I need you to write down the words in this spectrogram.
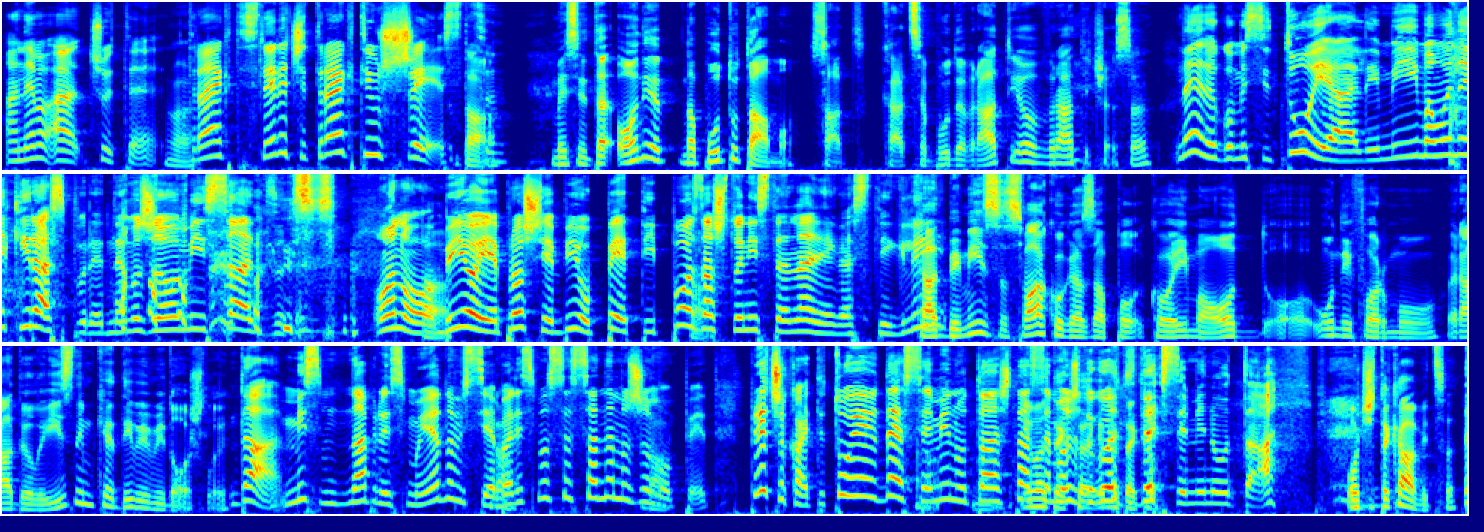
a nema, a čujte, Da. trajekt, sljedeći trajekt je u šest. Da. Mislim, ta, on je na putu tamo. Sad, kad se bude vratio, vratit će se. Ne, nego mislim tu je, ali mi imamo neki raspored, ne možemo mi sad, ono, Da. bio je, prošli je bio pet i po, zašto niste na njega stigli? Kad bi mi za svakoga za pol- ko ima od, o- uniformu radili iznimke, di bi mi došli? Da, mi smo, napravili smo jednom, sjebali Da. smo se, sad ne možemo Da. opet. Pričekajte, tu je 10 minuta, šta Imate se može dogoditi imate ka- 10 minuta? Hoćete kavice?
